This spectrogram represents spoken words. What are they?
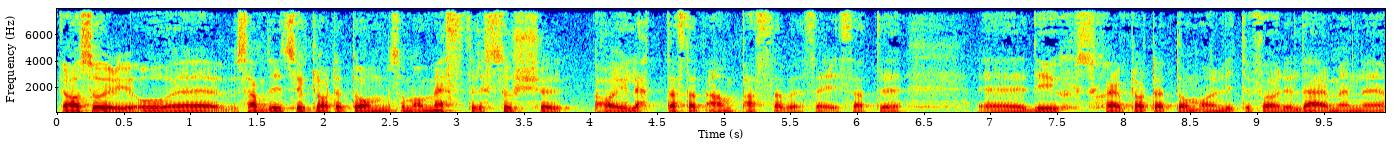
Ja, så är det ju. Och, eh, samtidigt så är det klart att de som har mest resurser har ju lättast att anpassa sig. Så att, eh, eh det är självklart att de har en liten fördel där. Men eh,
